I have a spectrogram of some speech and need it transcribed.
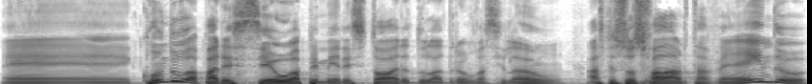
É, quando apareceu a primeira história do ladrão vacilão, as pessoas falaram: tá vendo?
